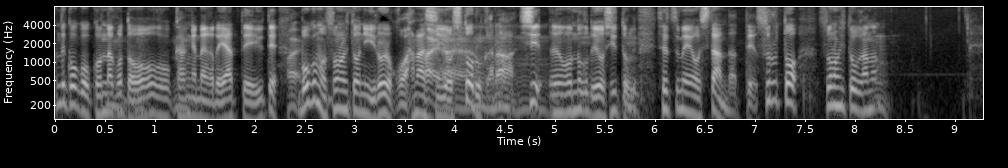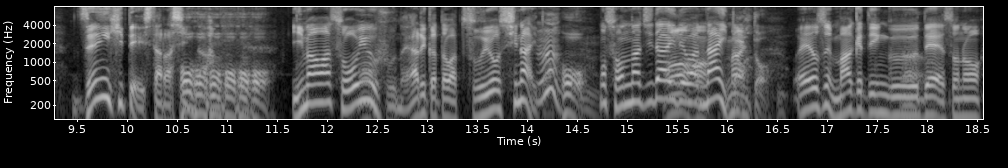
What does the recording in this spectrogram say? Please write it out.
でこここんなことを考えながらやって言ってはい。僕もその人にいろいろこう話をしとるからしこんなことよしっとる。説明をしたんだって。するとその人がな全否定したらしいんだ。今はそういうふうなやり方は通用しないと。うほう。もうそんな時代ではないと。えー要するにマーケティングでその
